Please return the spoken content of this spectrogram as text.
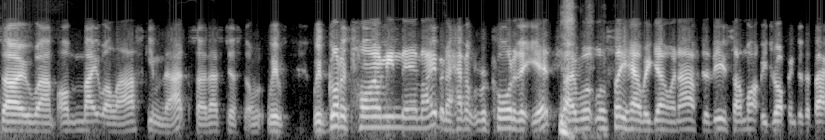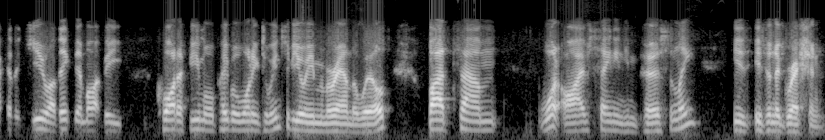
So um, I may well ask him that. So that's just we've we've got a time in there, mate, but I haven't recorded it yet. So we'll, we'll see how we're going after this. I might be dropping to the back of the queue. I think there might be quite a few more people wanting to interview him around the world. But um, what I've seen in him personally is, is an aggression.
